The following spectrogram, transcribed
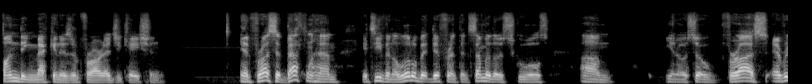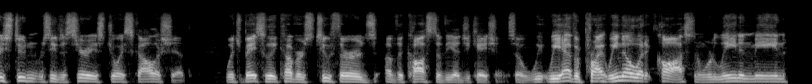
funding mechanism for our education. And for us at Bethlehem, it's even a little bit different than some of those schools. Um, you know, so for us, every student receives a Serious Joy Scholarship, which basically covers two thirds of the cost of the education. So we, we have a price, we know what it costs, and we're lean and mean.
